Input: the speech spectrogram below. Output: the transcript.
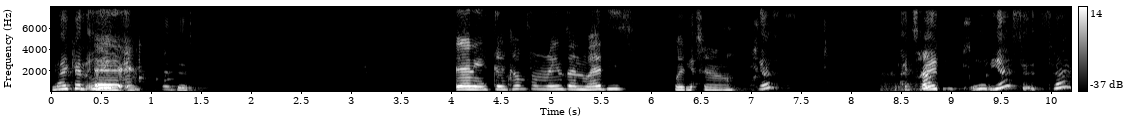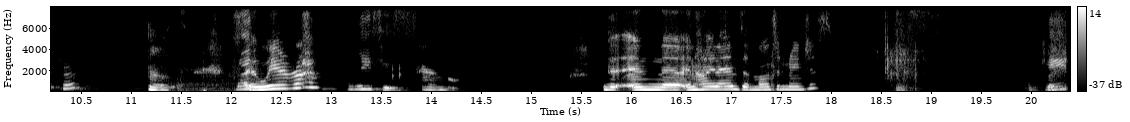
Like an uh, oasis desert. يعني it can come from rains and wadis which uh, Yes. Like Huh? where, yes, it's right, huh? uh, Like uh, where uh, oasis. um, the in uh, in highlands and mountain ranges Yes. Okay,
